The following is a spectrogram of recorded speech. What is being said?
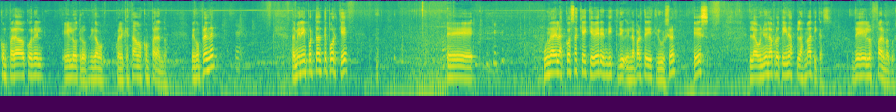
comparado con el, el otro, digamos, con el que estábamos comparando. ¿Me comprenden? También es importante porque eh, una de las cosas que hay que ver en, la parte de distribución es la unión a proteínas plasmáticas de los fármacos.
